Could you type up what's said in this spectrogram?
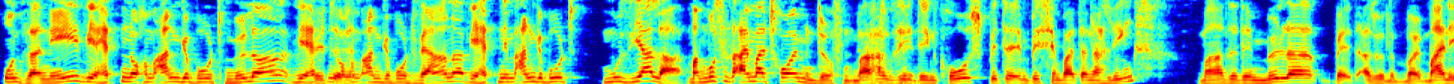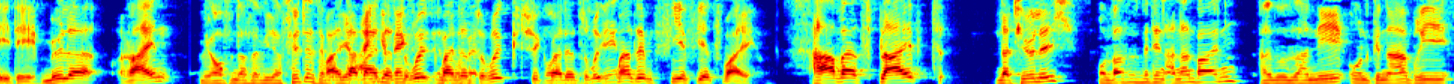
und Sané. Wir hätten noch im Angebot Müller, wir hätten Bitte. noch im Angebot Werner, wir hätten im Angebot Musiala. Man muss es einmal träumen dürfen. Machen Sie 18. den Groß bitte ein bisschen weiter nach links. Machen Sie den Müller, also meine Idee, Müller rein, Wir hoffen, dass er wieder fit ist. Er weiter, ja weiter zurück, weiter zurück, sollte weiter zurück, machen Sie im 4-4-2. Havertz bleibt, Natürlich. Und was ist mit den anderen beiden? Also Sané und Gnabry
